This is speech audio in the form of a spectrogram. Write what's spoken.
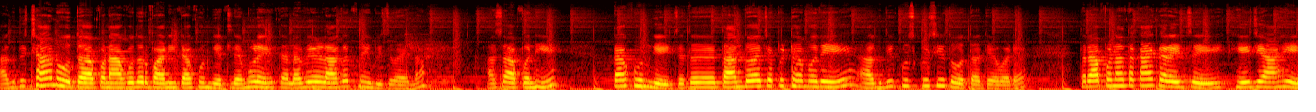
अगदी छान होतं. आपण अगोदर पाणी टाकून घेतल्यामुळे त्याला वेळ लागत नाही भिजवायला. असं आपण हे टाकून घ्यायचं. तर तांदळाच्या पिठामध्ये हे अगदी खुसखुशीत होतात या वड्या. तर आपण आता काय करायचं आहे हे जे आहे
